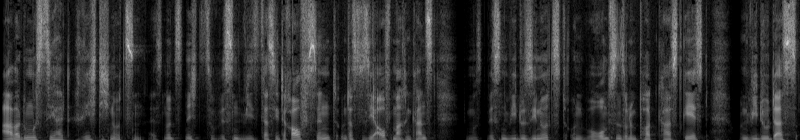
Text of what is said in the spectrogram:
Aber du musst sie halt richtig nutzen. Es nutzt nicht zu wissen, wie, dass sie drauf sind und dass du sie aufmachen kannst. Du musst wissen, wie du sie nutzt und worum es in so einem Podcast geht und wie du das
